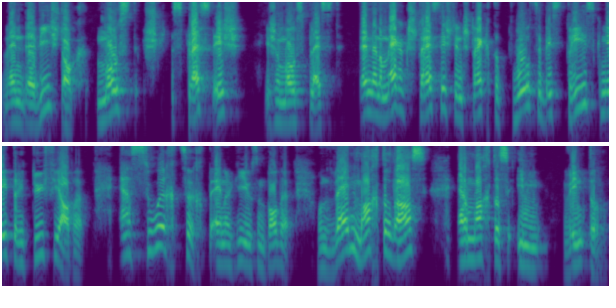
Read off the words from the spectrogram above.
wenn der Weinstock most stressed ist, ist er most blessed. Denn wenn er mega gestresst ist, dann streckt er die Wurzel bis 30 Meter in die Tiefe ab. Er sucht sich die Energie aus dem Boden. Und wenn macht er das? Er macht das im Winter.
